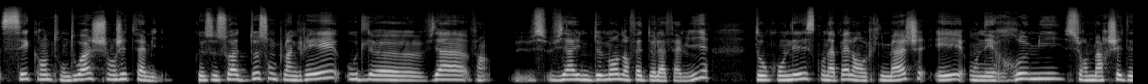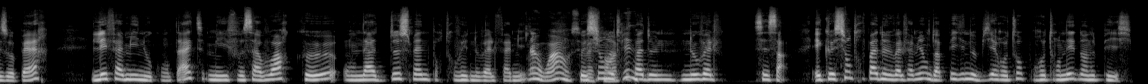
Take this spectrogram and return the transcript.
c'est quand on doit changer de famille, que ce soit de son plein gré ou de, via, enfin, via une demande en fait de la famille. Donc, on est ce qu'on appelle en rematch et on est remis sur le marché des opères. Les familles nous contactent, mais il faut savoir que on a deux semaines pour trouver une nouvelle famille. Ah waouh, c'est si on ne trouve pas de nouvelles c'est ça. Et que si on ne trouve pas de nouvelle famille, on doit payer nos billets retour pour retourner dans notre pays.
